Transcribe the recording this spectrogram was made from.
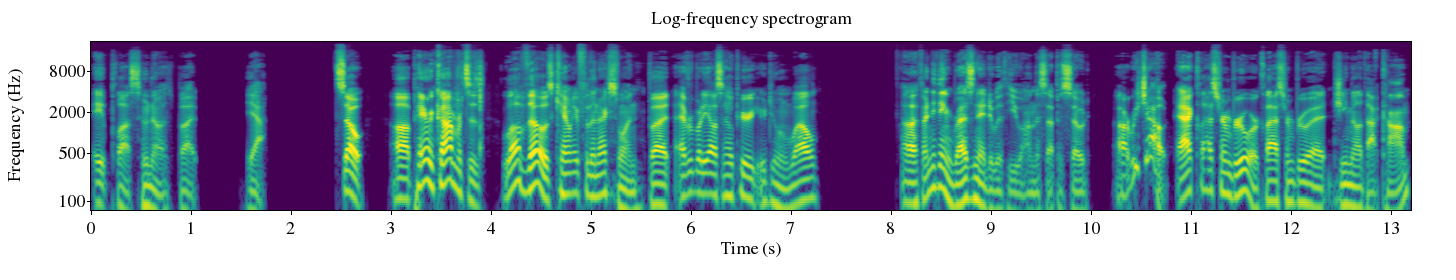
eight plus. Who knows? But yeah. So uh, parent conferences, love those. Can't wait for the next one. But everybody else, I hope you're you're doing well. Uh, if anything resonated with you on this episode, uh, reach out at Classroom Brew or classroombrew at gmail.com.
